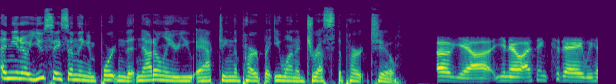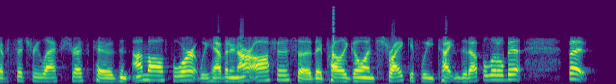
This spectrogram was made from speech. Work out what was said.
And you know, you say something important that not only are you acting the part, but you want to dress the part too. Oh yeah, you know, I think today we have such relaxed dress codes, and I'm all for it. We have it in our office. Uh, they'd probably go on strike if we tightened it up a little bit. But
